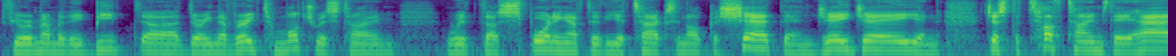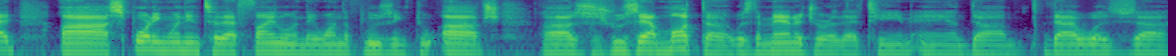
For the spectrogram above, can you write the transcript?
If you remember, they beat uh, during that very tumultuous time with uh, Sporting after the attacks in Alcochete and JJ and just the tough times they had. Uh, Sporting went into that final and they wound up losing to Aves. Uh, Jose Mota was the manager of that team, and um, that was uh,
